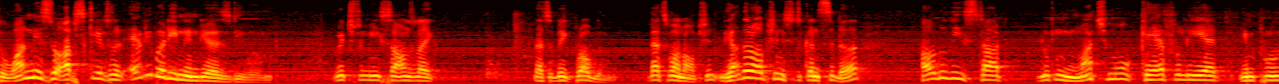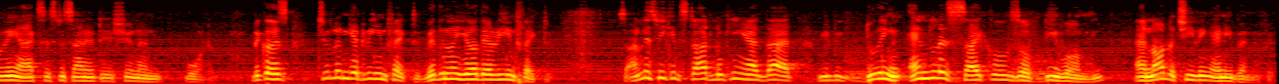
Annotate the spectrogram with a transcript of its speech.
So one is to upscale so that everybody in India is dewormed, which to me sounds like that's a big problem. That's one option. The other option is to consider how do we start looking much more carefully at improving access to sanitation and water? Because children get reinfected. Within a year, they're reinfected. So unless we can start looking at that, we'll be doing endless cycles of deworming and not achieving any benefit.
